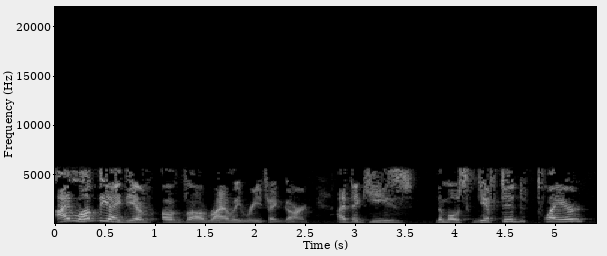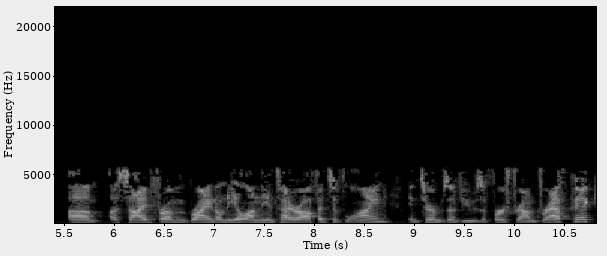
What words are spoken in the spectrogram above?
I love the idea of, of uh, Riley Reiff at guard. I think he's the most gifted player um, aside from Brian O'Neill on the entire offensive line in terms of he was a first round draft pick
